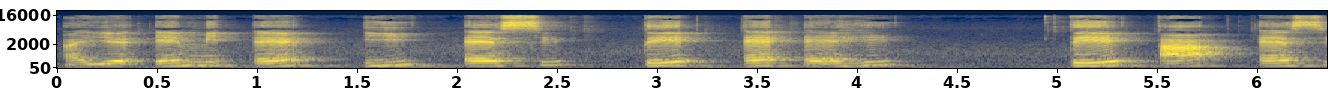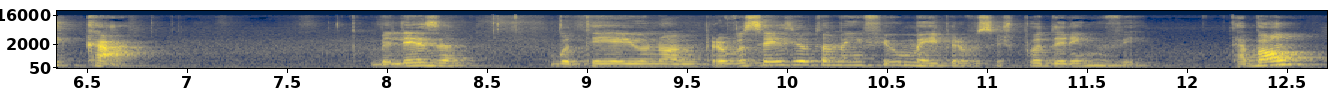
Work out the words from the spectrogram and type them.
Aí é M-E-I-S-T-E-R-T-A-S-K. Beleza? Botei aí o nome para vocês e eu também filmei para vocês poderem ver, tá bom?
